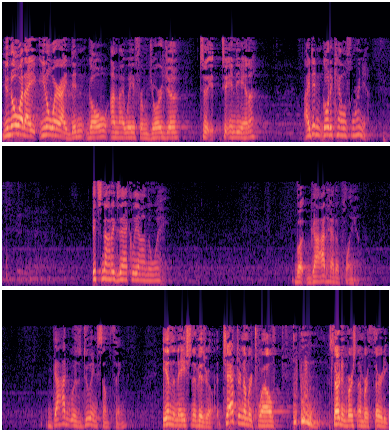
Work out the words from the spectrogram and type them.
you know what I, you know where I didn't go on my way from Georgia to, to Indiana? I didn't go to California. It's not exactly on the way. But God had a plan. God was doing something in the nation of Israel. Chapter number 12, start in verse number 30.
